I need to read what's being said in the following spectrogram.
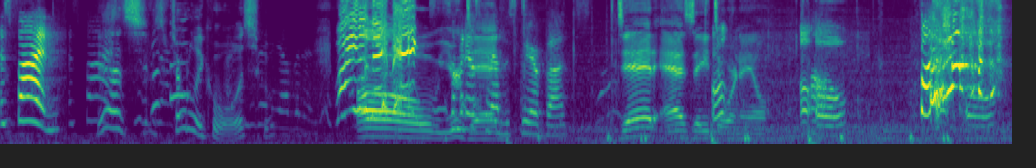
It's fine. It's fine. Yeah, it's, it's totally cool. It's cool. Why Oh, you're Somebody else can have the dead. spirit box. Dead as a doornail. Uh-oh.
